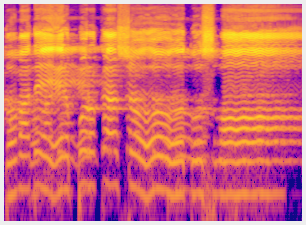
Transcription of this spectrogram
তোমাদের প্রকাশ দুশ্মন।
